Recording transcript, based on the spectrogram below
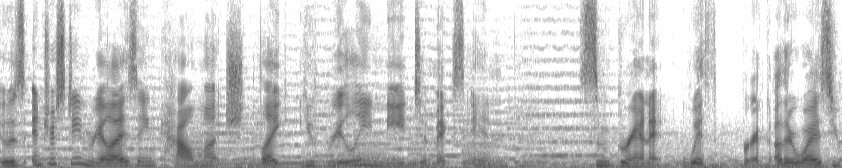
It was interesting realizing how much like you really need to mix in some granite with brick, otherwise you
